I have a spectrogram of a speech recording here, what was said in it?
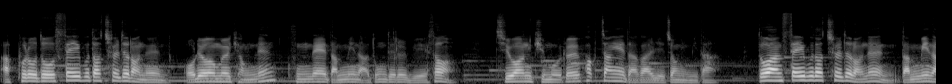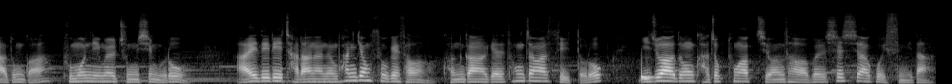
앞으로도 세이브 더 칠드런은 어려움을 겪는 국내 난민 아동들을 위해서 지원 규모를 확장해 나갈 예정입니다. 또한 세이브 더 칠드런은 난민 아동과 부모님을 중심으로 아이들이 자라나는 환경 속에서 건강하게 성장할 수 있도록 이주아동 가족통합 지원 사업을 실시하고 있습니다.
